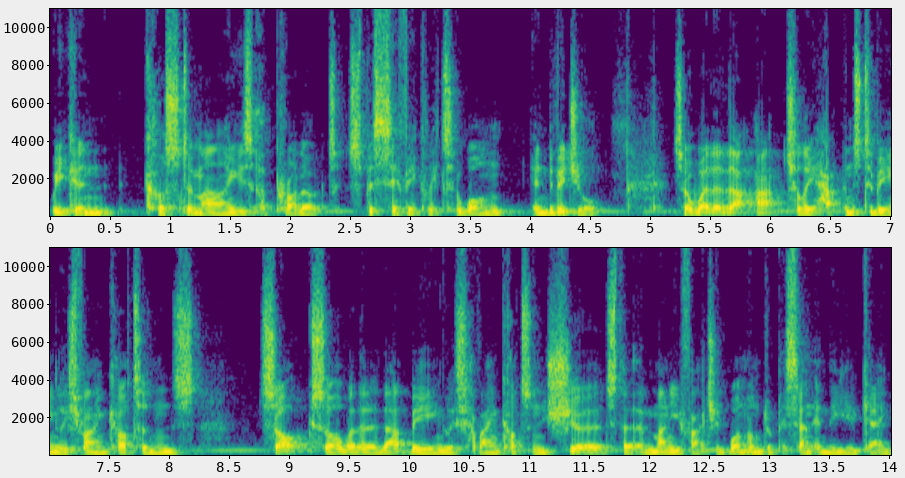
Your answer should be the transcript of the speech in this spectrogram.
we can customize a product specifically to one individual. So whether that actually happens to be English Fine Cottons socks or whether that be English Fine Cotton shirts that are manufactured 100% in the UK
